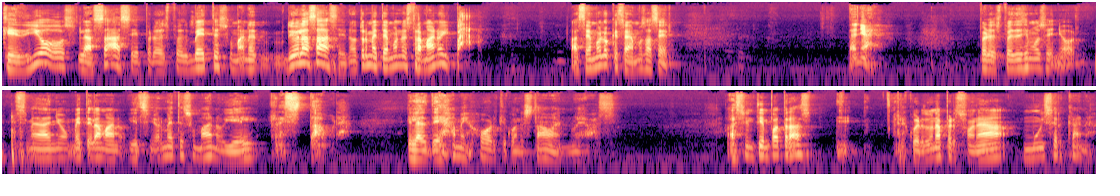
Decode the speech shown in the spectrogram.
que Dios las hace, pero después mete su mano. Dios las hace, nosotros metemos nuestra mano y ¡pa! Hacemos lo que sabemos hacer dañar. Pero después decimos, Señor, si me daño, mete la mano. Y el Señor mete su mano y Él restaura. Y las deja mejor que cuando estaban nuevas. Hace un tiempo atrás, recuerdo una persona muy cercana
